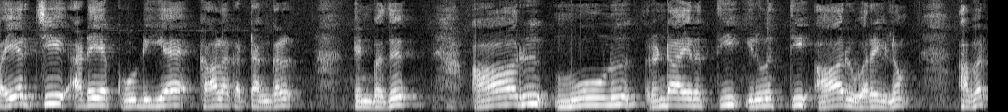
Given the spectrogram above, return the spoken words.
பயிற்சி அடையக்கூடிய காலகட்டங்கள் என்பது ஆறு மூணு ரெண்டாயிரத்தி இருபத்தி ஆறு வரையிலும் அவர்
